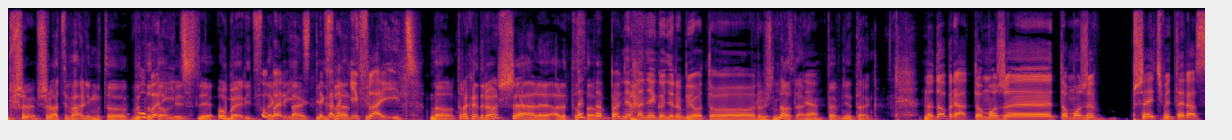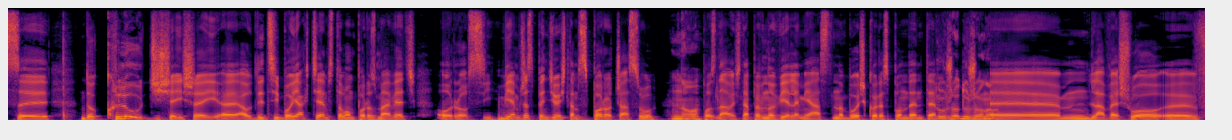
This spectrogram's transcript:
przy, przylatywali mu to, Uber dowieść, nie? Uber Eats, Uber tak, Eats, tak. tylko taki fly eats. No, trochę droższe, ale, ale to To samo. pewnie dla niego nie robiło to różnicy, No tak, nie? pewnie tak. No dobra, to może, to może przejdźmy teraz y, do clue dzisiejszej e, audycji, bo ja chciałem z tobą porozmawiać o Rosji. Wiem, że spędziłeś tam sporo czasu, No, poznałeś na pewno wiele miast, no byłeś korespondentem dużo, dużo, no. e, dla Weszło e, w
